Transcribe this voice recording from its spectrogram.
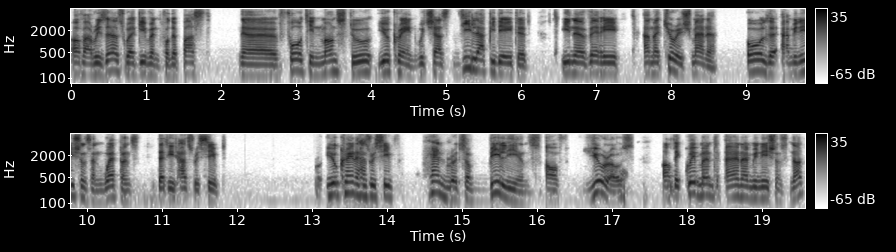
of our reserves were given for the past uh, 14 months to Ukraine, which has dilapidated in a very amateurish manner all the ammunitions and weapons that it has received. Ukraine has received hundreds of billions of euros of equipment and ammunitions, not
